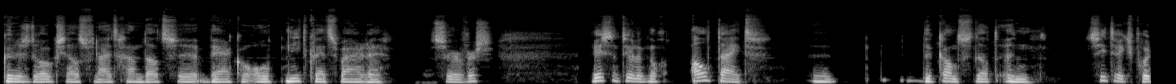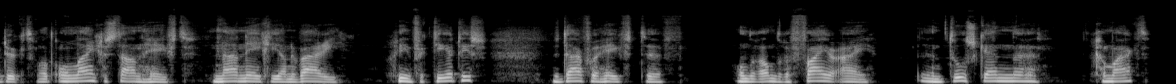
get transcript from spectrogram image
kunnen ze er ook zelfs van uitgaan dat ze werken op niet kwetsbare servers. Er is natuurlijk nog altijd uh, de kans dat een Citrix product wat online gestaan heeft na 9 januari geïnfecteerd is. Dus daarvoor heeft uh, onder andere FireEye een toolscan uh, gemaakt.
